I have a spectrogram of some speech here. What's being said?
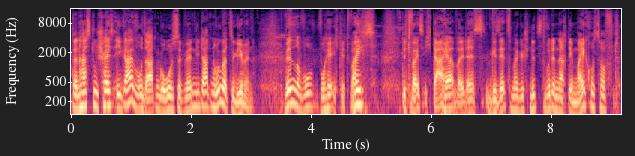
dann hast du scheißegal, wo Daten gehostet werden, die Daten rüberzugeben. Wissen Sie, wo, woher ich das weiß? Das weiß ich daher, weil das Gesetz mal geschnitzt wurde, nachdem Microsoft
